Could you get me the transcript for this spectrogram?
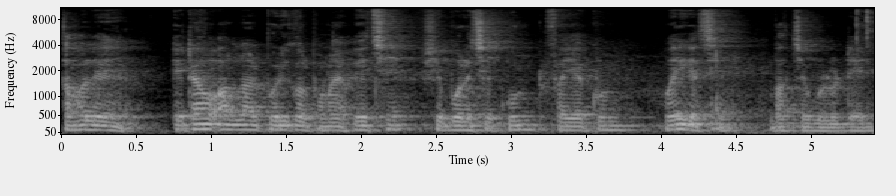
তাহলে এটাও আল্লাহর পরিকল্পনায় হয়েছে। সে বলেছে, কুন ফাইয়া কুন, হয়ে গেছে, বাচ্চাগুলো ডেড।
